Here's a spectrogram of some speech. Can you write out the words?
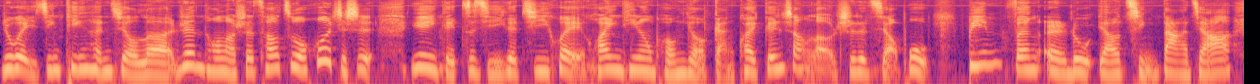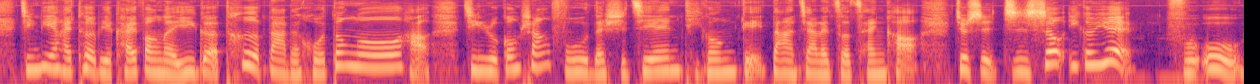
如果已经听很久了，认同老师的操作，或者是愿意给自己一个机会，欢迎听众朋友赶快跟上老师的脚步，兵分二路，邀请大家。今天还特别开放了一个特大的活动哦。好，进入工商服务的时间，提供给大家来做参考，就是只收一个月。服务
